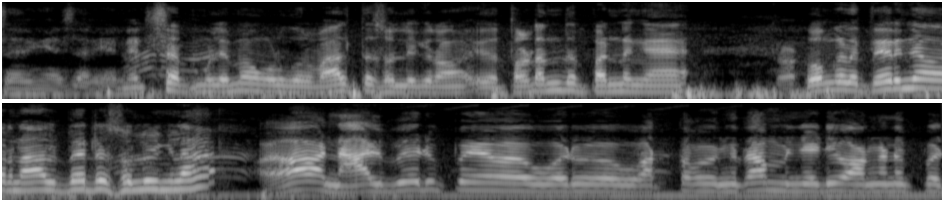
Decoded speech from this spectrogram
சரிங்க சரிங்க. நெட்ஷாப் மூலியமாக உங்களுக்கு ஒரு வாழ்த்தை சொல்லிக்கிறோம். இதை தொடர்ந்து பண்ணுங்க. உங்களுக்கு தெரிஞ்ச ஒரு நாலு பேர்கிட்ட சொல்லுவீங்களா? ஆ நாலு பேர் இப்போ ஒரு ஒருத்தவங்க தான் முன்னாடி வாங்கினோம் இப்போ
